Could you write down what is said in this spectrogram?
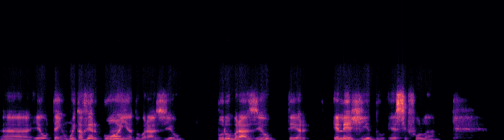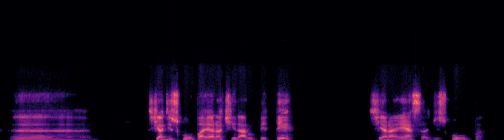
Ah, eu tenho muita vergonha do Brasil por o Brasil ter elegido esse fulano. Ah, se a desculpa era tirar o PT, se era essa a desculpa,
